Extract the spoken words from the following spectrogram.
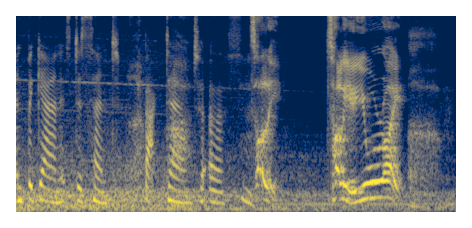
and began its descent back down to Earth. Tully, Tully, are you all right? Um.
